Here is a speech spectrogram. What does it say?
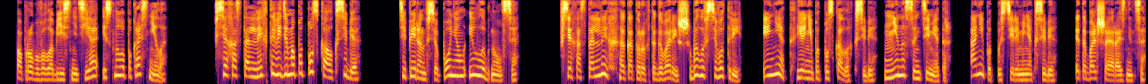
— попробовала объяснить я и снова покраснела. «Всех остальных ты, видимо, подпускал к себе». Теперь он все понял и улыбнулся. Всех остальных, о которых ты говоришь, было всего три. И нет, я не подпускал их к себе, ни на сантиметр. Они подпустили меня к себе. Это большая разница.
